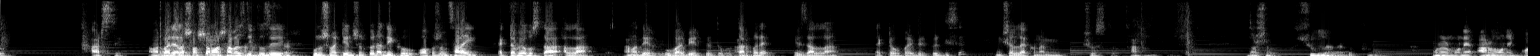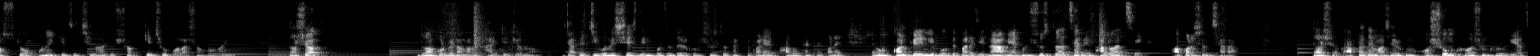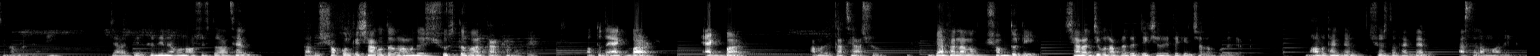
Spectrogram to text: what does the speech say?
আসছে। আমার বাড়িওয়ালা সবসময় আমার সাবাস দিত যে। কোনো সময় টেনশন করে না দেখো অপারেশন ছাড়াই একটা ব্যবস্থা আল্লাহ আমাদের উপায় বের করে দেবো। তারপরে এই যে আল্লাহ একটা উপায় বের করে দিছে ইনশাল্লাহ এখন আমি সুস্থ। দর্শক শুনলাম এতক্ষণ। ওনার মনে আরও অনেক কষ্ট অনেক কিছু ছিল হয়তো সবকিছু বলা সম্ভব হয়নি। দর্শক দোয়া করবেন আমার ভাইটির জন্য। যাতে জীবনের শেষ দিন পর্যন্ত এরকম সুস্থ থাকতে পারে, ভালো থাকতে পারে এবং কনফিডেন্টলি বলতে পারে যে, না, আমি এখন সুস্থ আছি, আমি ভালো আছি অপারেশন ছাড়া। দর্শক, আপনাদের মাঝে এরকম অসংখ্য অসংখ্য রোগী আছেন, আমরা জানি। যারা দীর্ঘদিন এমন অসুস্থ আছেন, তাদের সকলকে স্বাগতম আমাদের সুস্থ হওয়ার কারখানাতে। অন্তত একবার একবার আমাদের কাছে আসুন। ব্যথা নামক শব্দটি সারা জীবন আপনাদের ডিকশনারি থেকে ইনশাল্লাহ ভুলে যাবেন। ভালো থাকবেন সুস্থ থাকবেন। আসসালামু আলাইকুম।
